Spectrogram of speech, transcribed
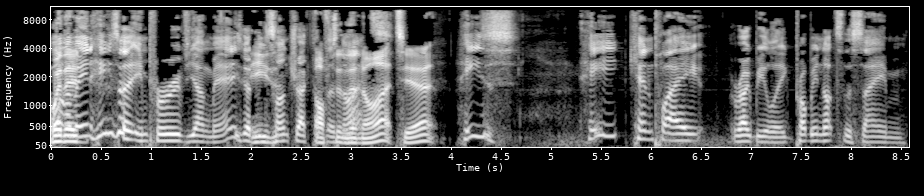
Well, I mean, he's an improved young man. He's got a He's contract off with to the the Knights. Knights. Yeah. He's he can play rugby league, probably not to the same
